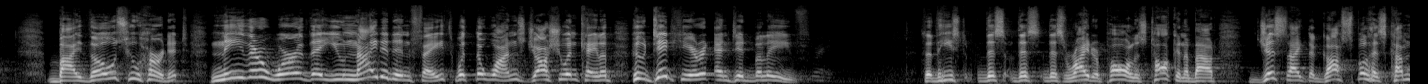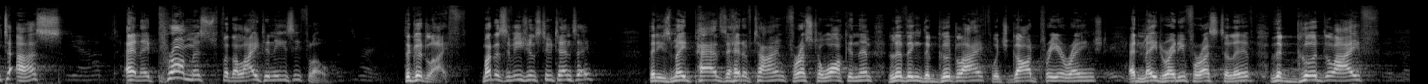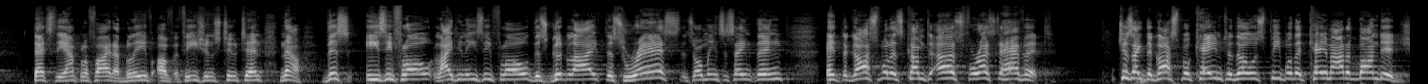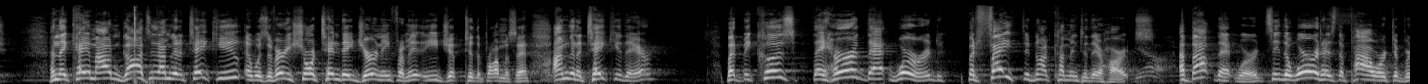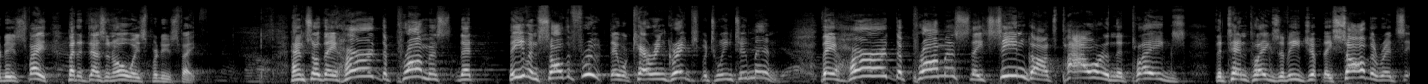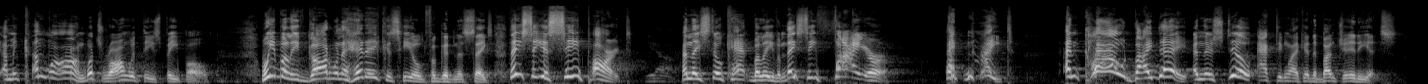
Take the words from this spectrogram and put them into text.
By those who heard it, neither were they united in faith with the ones, Joshua and Caleb, who did hear it and did believe. So he's, this, this, this writer, Paul, is talking about just like the gospel has come to us yeah, and a promise for the light and easy flow. Right. The good life. What does Ephesians 2.10 say? That he's made paths ahead of time for us to walk in them, living the good life which God prearranged and made ready for us to live. The good life. That's the amplified, I believe, of Ephesians 2.10. Now, this easy flow, light and easy flow, this good life, this rest, it all means the same thing. It, the gospel has come to us for us to have it. Just like the gospel came to those people that came out of bondage. And they came out, and God said, I'm going to take you. It was a very short 10 day journey from Egypt to the promised land. I'm going to take you there. But because they heard that word, but faith did not come into their hearts yeah. about that word. See, the word has the power to produce faith, but it doesn't always produce faith. Uh-huh. And so they heard the promise that they even saw the fruit. They were carrying grapes between two men. They heard the promise. They seen God's power in the plagues, the 10 plagues of Egypt. They saw the Red Sea. I mean, come on. What's wrong with these people? We believe God when a headache is healed, for goodness sakes. They see a sea part and they still can't believe Him. They see fire at night and cloud by day and they're still acting like a bunch of idiots.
